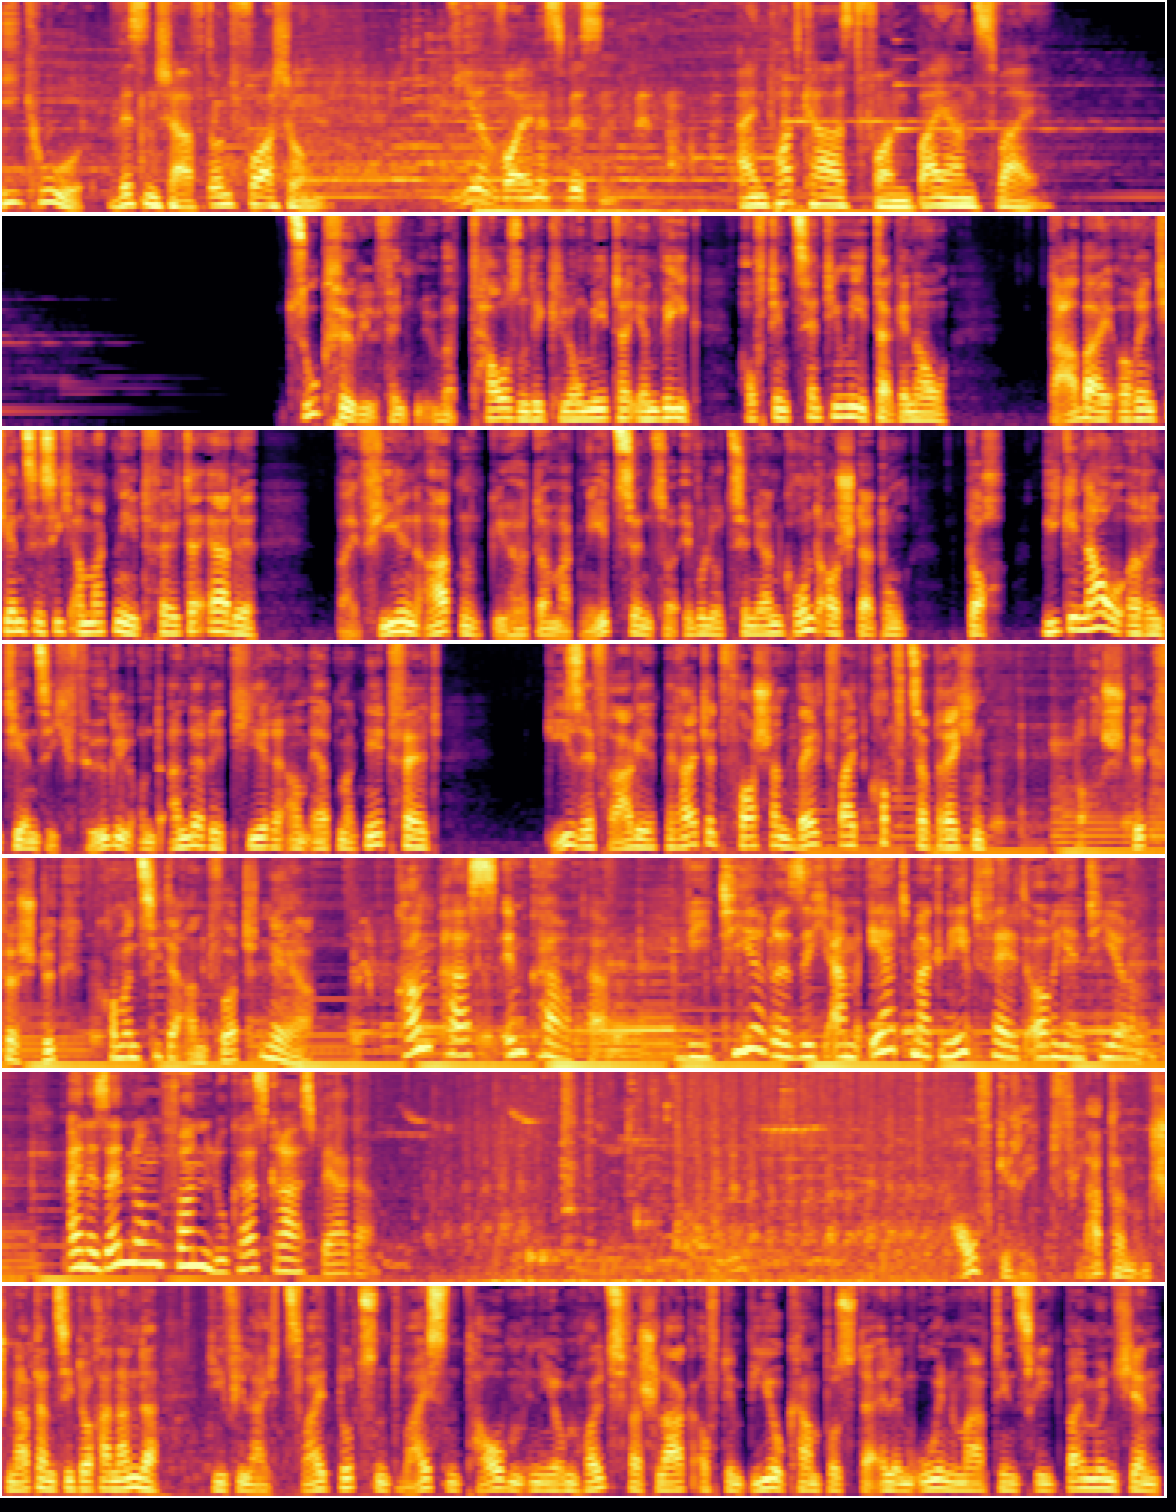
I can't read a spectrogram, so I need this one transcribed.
IQ, Wissenschaft und Forschung. Wir wollen es wissen. Ein Podcast von Bayern 2. Zugvögel finden über tausende Kilometer ihren Weg, auf den Zentimeter genau. Dabei orientieren sie sich am Magnetfeld der Erde. Bei vielen Arten gehört der Magnetsinn zur evolutionären Grundausstattung. Doch wie genau orientieren sich Vögel und andere Tiere am Erdmagnetfeld? Diese Frage bereitet Forschern weltweit Kopfzerbrechen. Doch Stück für Stück kommen sie der Antwort näher. Kompass im Körper. Wie Tiere sich am Erdmagnetfeld orientieren. Eine Sendung von Lukas Grasberger. Aufgeregt flattern und schnattern sie durcheinander, die vielleicht zwei Dutzend weißen Tauben in ihrem Holzverschlag auf dem Biocampus der LMU in Martinsried bei München.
